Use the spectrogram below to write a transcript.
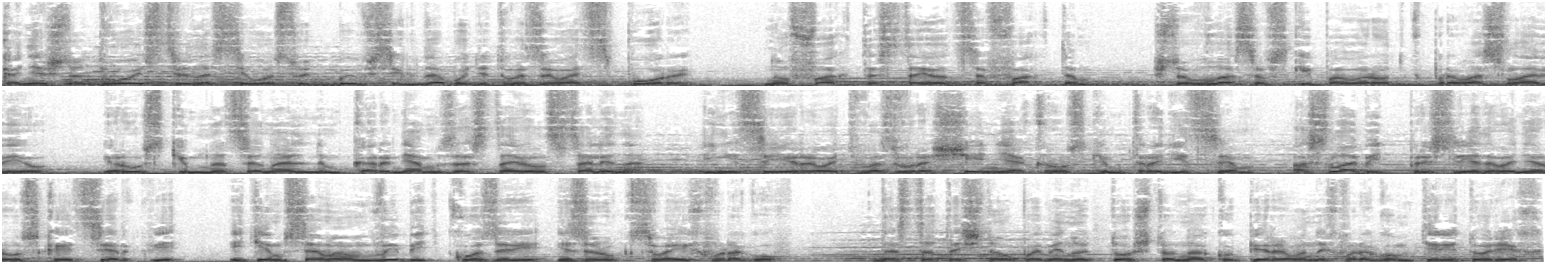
Конечно, двойственность его судьбы всегда будет вызывать споры, но факт остается фактом, что власовский поворот к православию и русским национальным корням заставил Сталина инициировать возвращение к русским традициям, ослабить преследование русской церкви и тем самым выбить козыри из рук своих врагов. Достаточно упомянуть то, что на оккупированных врагом территориях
